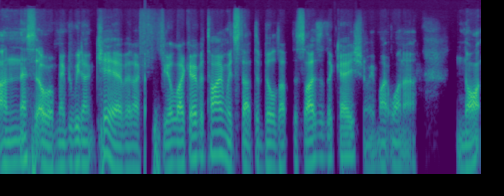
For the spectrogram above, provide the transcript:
unnecessary. Or maybe we don't care, but I feel like over time we'd start to build up the size of the cache, and we might want to not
